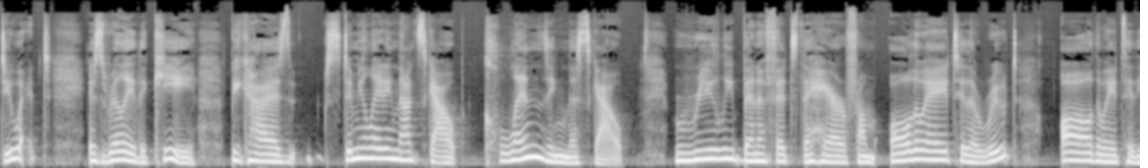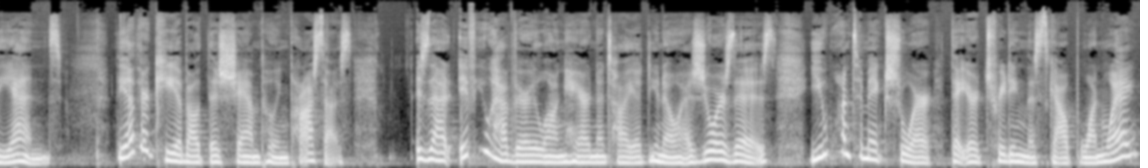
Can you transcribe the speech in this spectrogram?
do it is really the key because stimulating that scalp, cleansing the scalp really benefits the hair from all the way to the root, all the way to the ends. The other key about this shampooing process is that if you have very long hair, Natalia, you know, as yours is, you want to make sure that you're treating the scalp one way,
